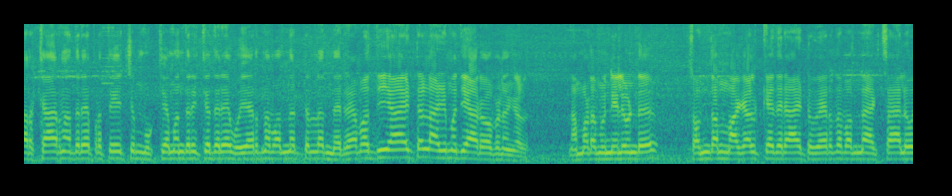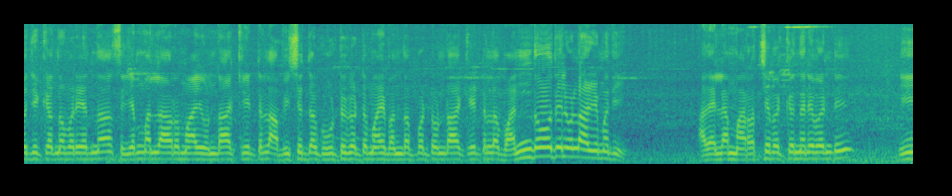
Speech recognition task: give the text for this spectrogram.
സർക്കാരിനെതിരെ പ്രത്യേകിച്ചും മുഖ്യമന്ത്രിക്കെതിരെ ഉയർന്നു വന്നിട്ടുള്ള നിരവധിയായിട്ടുള്ള അഴിമതി ആരോപണങ്ങൾ നമ്മുടെ മുന്നിലുണ്ട്. സ്വന്തം മകൾക്കെതിരായിട്ട് ഉയർന്നു വന്ന എക്സാലോജിക് എന്ന് പറയുന്ന സി എം എൽ ആറുമായി ഉണ്ടാക്കിയിട്ടുള്ള അവിശുദ്ധ കൂട്ടുകെട്ടുമായി ബന്ധപ്പെട്ടുണ്ടാക്കിയിട്ടുള്ള വൻതോതിലുള്ള അഴിമതി അതെല്ലാം മറച്ചു വെക്കുന്നതിന് വേണ്ടി ഈ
